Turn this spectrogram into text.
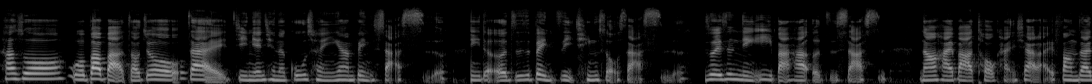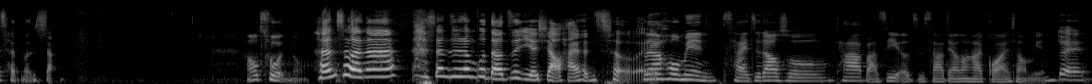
他说：“我爸爸早就在几年前的孤城一案被你杀死了，你的儿子是被你自己亲手杀死的，所以是宁毅把他儿子杀死，然后还把头砍下来放在城门上。”好蠢哦，很蠢啊，甚至认不得自己的小孩，很扯哎。所以他后面才知道说，他把自己儿子杀掉，让他挂在上面。对，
